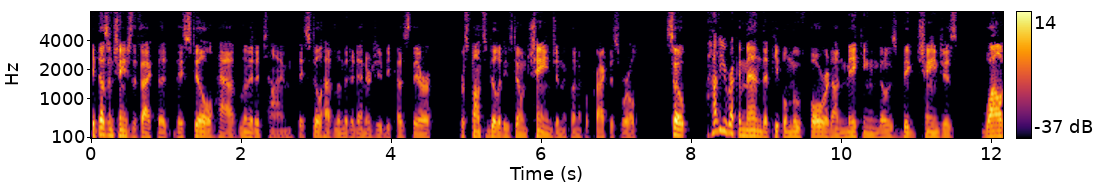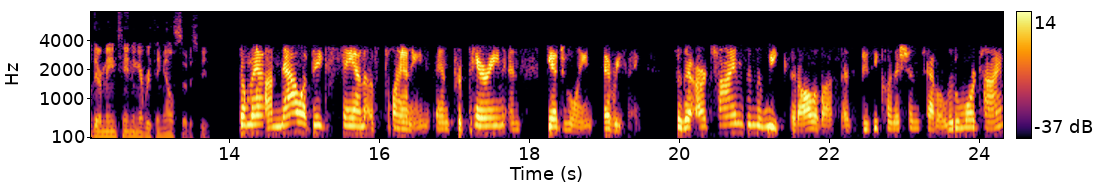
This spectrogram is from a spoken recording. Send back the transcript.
it doesn't change the fact that they still have limited time. They still have limited energy because their responsibilities don't change in the clinical practice world. So, how do you recommend that people move forward on making those big changes while they're maintaining everything else, so to speak? So, Matt, I'm now a big fan of planning and preparing and scheduling everything. So, there are times in the week that all of us, as busy clinicians, have a little more time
